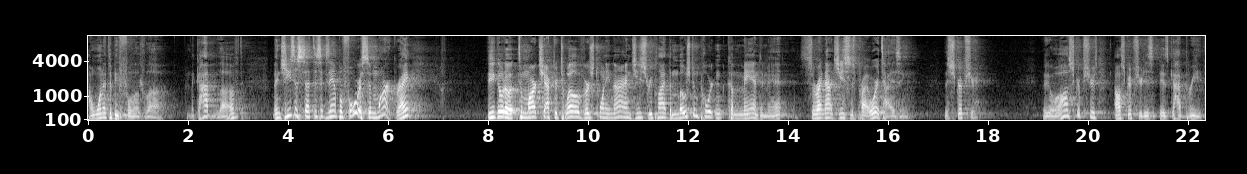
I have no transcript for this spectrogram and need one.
I want it to be full of love. And the God loved and Jesus set this example for us in Mark, right? You go to, to Mark chapter 12, verse 29, Jesus replied, The most important commandment. So, right now, Jesus is prioritizing the scripture. We go, all scriptures, all scripture is, is God breathed.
